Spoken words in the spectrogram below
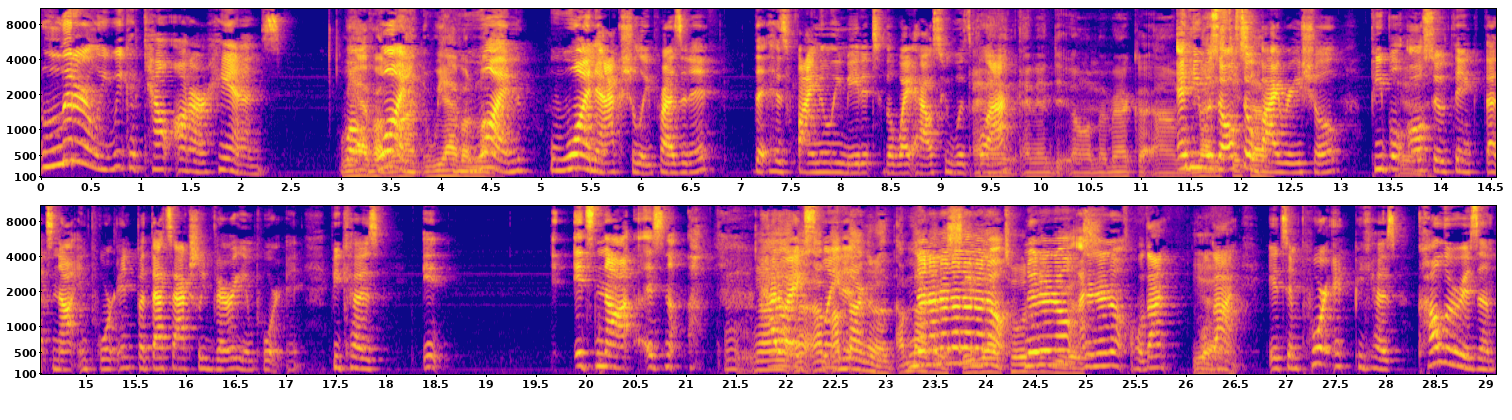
literally we could count on our hands well, have a one, lot- we have a lot. one, one actually president that has finally made it to the White House who was black, and, and then um america um and he United was States also have- biracial. People Yeah. also think that's not important, but that's actually very important because it it's not it's not mm, how do I explain I'm, I'm it? not gonna i'm no, not no, no, gonna no, no, no, no, no, totally no, no, no, because- no, no, no. Hold on, hold on. It's important because colorism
